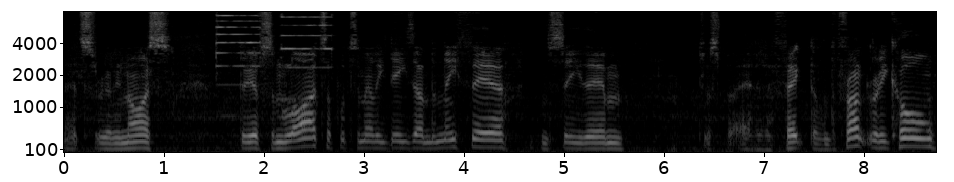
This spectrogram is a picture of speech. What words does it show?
That's really nice. Do have some lights? I put some LEDs underneath there. You can see them just for added effect on the front. Really cool.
